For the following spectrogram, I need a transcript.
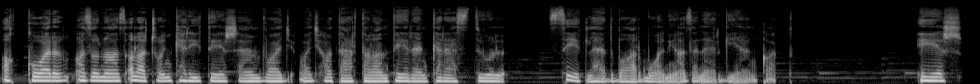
akkor azon az alacsony kerítésen vagy, vagy határtalan téren keresztül szét lehet barmolni az energiánkat. És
